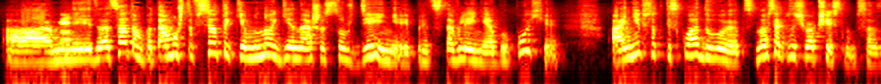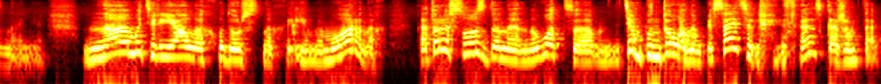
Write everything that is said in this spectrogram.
а. и 20 потому что все-таки многие наши суждения и представления об эпохе, они все-таки складываются, ну, во всяком случае, в общественном сознании, на материалах художественных и мемуарных, которые созданы, ну вот, эм, тем пантеоном писателей, да, скажем так,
